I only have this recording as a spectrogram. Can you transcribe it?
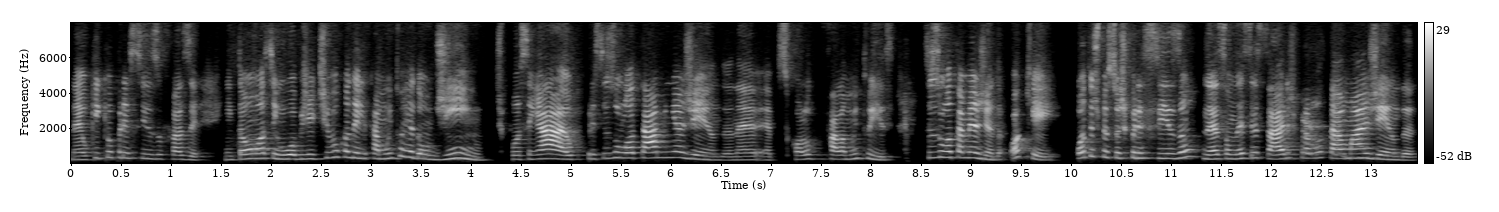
Né? O que, que eu preciso fazer? Então, assim, o objetivo, quando ele está muito redondinho, tipo assim, ah, eu preciso lotar a minha agenda, né? É, psicólogo fala muito isso. Preciso lotar a minha agenda. Ok. Quantas pessoas precisam, né? São necessárias para lotar uma agenda?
